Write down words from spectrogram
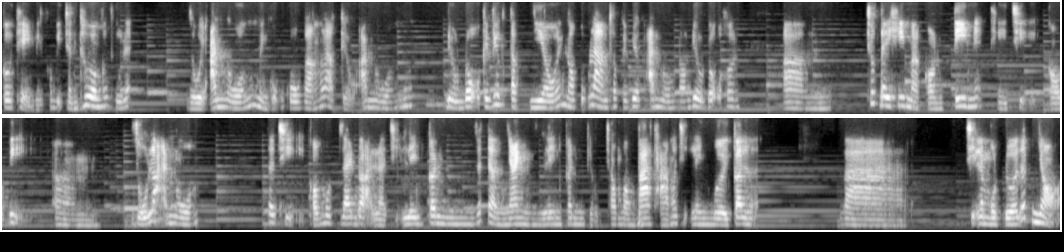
cơ thể mình không bị chấn thương các thứ đấy. Rồi ăn uống mình cũng cố gắng là kiểu ăn uống điều độ cái việc tập nhiều ấy nó cũng làm cho cái việc ăn uống nó điều độ hơn. À, trước đây khi mà còn tin ấy thì chị có bị um, rối loạn ăn uống. Là chị có một giai đoạn là chị lên cân rất là nhanh lên cân kiểu trong vòng 3 tháng mà chị lên 10 cân lận và chị là một đứa rất nhỏ.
